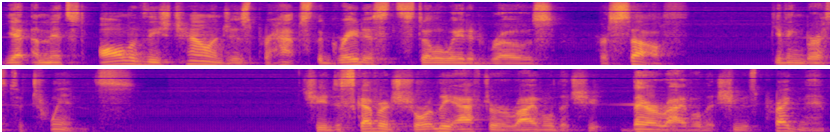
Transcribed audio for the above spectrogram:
Yet, amidst all of these challenges, perhaps the greatest still awaited Rose herself, giving birth to twins. She had discovered shortly after arrival that she, their arrival that she was pregnant,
